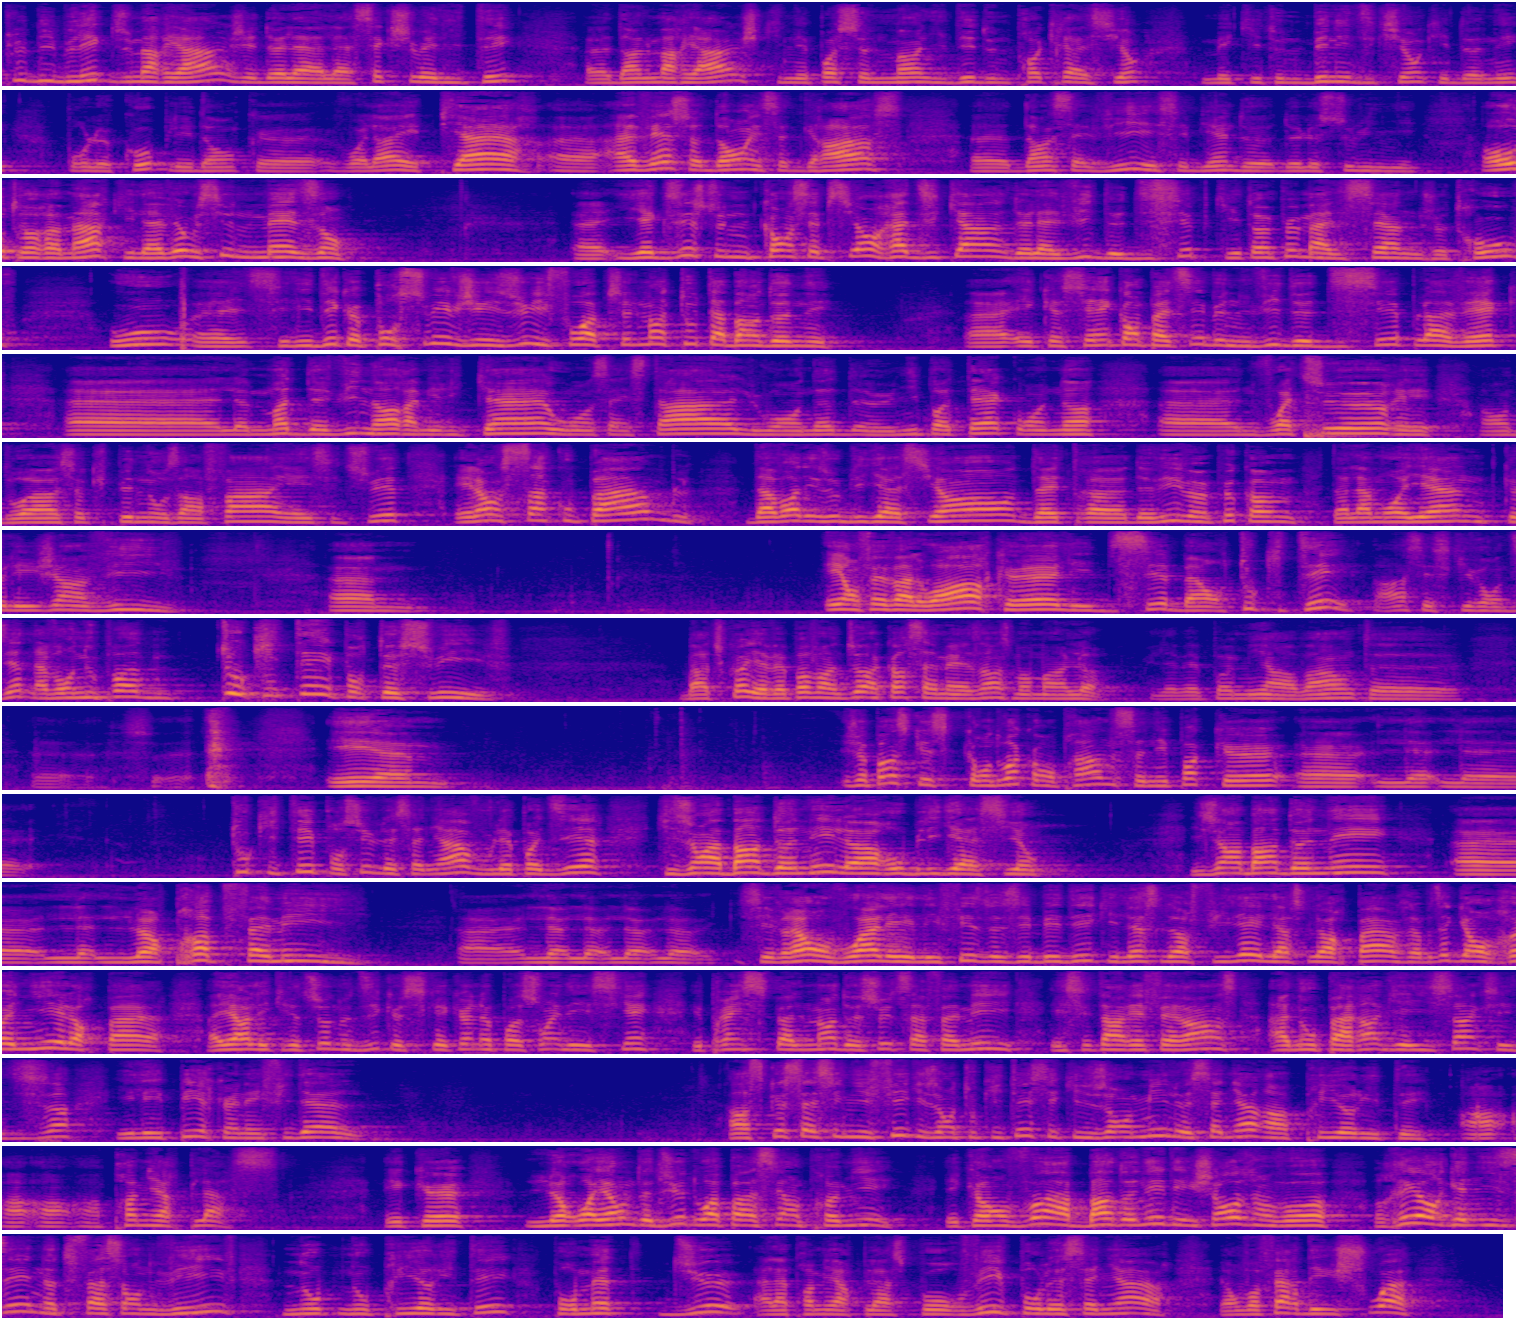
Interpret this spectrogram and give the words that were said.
plus biblique du mariage et de la sexualité euh, dans le mariage, qui n'est pas seulement l'idée d'une procréation, mais qui est une bénédiction qui est donnée pour le couple. Et donc, euh, voilà, et Pierre euh, avait ce don et cette grâce dans sa vie, et c'est bien de, le souligner. Autre remarque, il avait aussi une maison. il existe une conception radicale de la vie de disciple qui est un peu malsaine, je trouve, où c'est l'idée que pour suivre Jésus, il faut absolument tout abandonner. Et que c'est incompatible une vie de disciple avec euh, le mode de vie nord-américain où on s'installe, où on a une hypothèque, où on a euh, une voiture et on doit s'occuper de nos enfants et ainsi de suite. Et là, on se sent coupable d'avoir des obligations, d'être, euh, de vivre un peu comme dans la moyenne que les gens vivent. et on fait valoir que les disciples ben, ont tout quitté, hein, c'est ce qu'ils vont dire. N'avons-nous pas tout quitté pour te suivre? Ben, en tout cas, il n'avait pas vendu encore sa maison à ce moment-là. Il n'avait pas mis en vente euh, et euh, je pense que ce qu'on doit comprendre, ce n'est pas que euh, tout quitter pour suivre le Seigneur ne voulait pas dire qu'ils ont abandonné leur obligation. Ils ont abandonné leur propre famille. Euh, c'est vrai, on voit les, fils de Zébédée qui laissent leur filet, ils laissent leur père. Ça veut dire qu'ils ont renié leur père. Ailleurs, l'Écriture nous dit que si quelqu'un n'a pas soin des siens, et principalement de ceux de sa famille, et c'est en référence à nos parents vieillissants que c'est dit ça, il est pire qu'un infidèle. Alors, ce que ça signifie qu'ils ont tout quitté, c'est qu'ils ont mis le Seigneur en priorité, en première place, et que le royaume de Dieu doit passer en premier et qu'on va abandonner des choses, on va réorganiser notre façon de vivre, nos, priorités pour mettre Dieu à la première place, pour vivre pour le Seigneur. Et on va faire des choix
